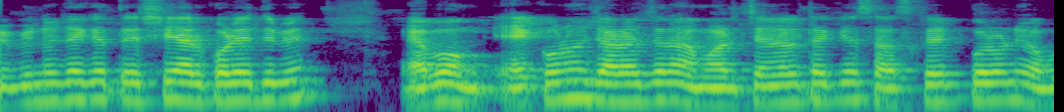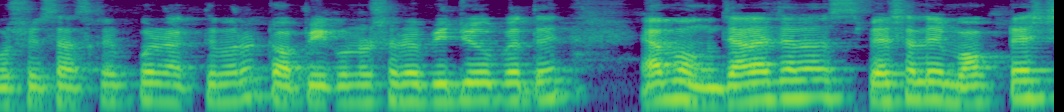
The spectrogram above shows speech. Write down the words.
বিভিন্ন জায়গাতে শেয়ার করে দিবে এবং এখনও যারা যারা আমার চ্যানেলটাকে সাবস্ক্রাইব করোনি, অবশ্যই সাবস্ক্রাইব করে রাখতে পারো। টপিক অনুসারে ভিডিও পেতে এবং যারা যারা স্পেশালি মক টেস্ট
